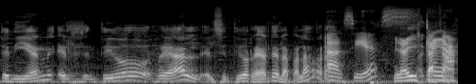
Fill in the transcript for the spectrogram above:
tenían el sentido real, el sentido real de la palabra. Así es. Mira, ahí está ya.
